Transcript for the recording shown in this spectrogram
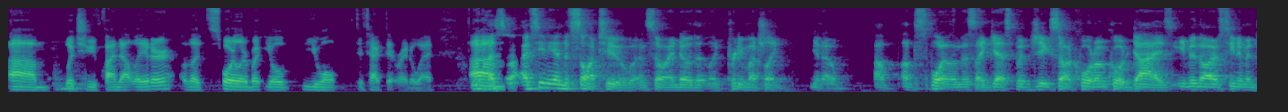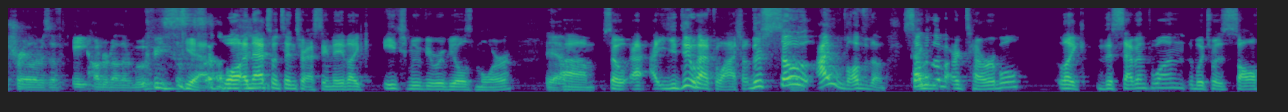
um, which you find out later like spoiler but you'll you won't detect it right away um, i've seen the end of saw 2 and so i know that like pretty much like you know I'm spoiling this, I guess, but Jigsaw quote unquote dies, even though I've seen him in trailers of 800 other movies. Yeah. So. Well, and that's what's interesting. They like each movie reveals more. Yeah. Um, so uh, you do have to watch them. They're so, I love them. Some I, of them are terrible. Like the seventh one, which was Saw,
